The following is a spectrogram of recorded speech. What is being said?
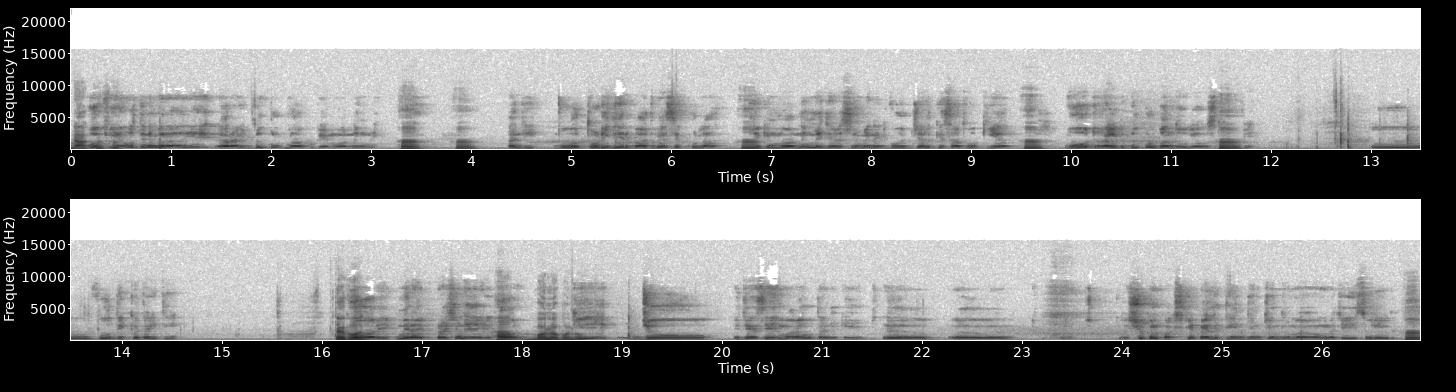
वो किया उस दिन मेरा ये राइट बिल्कुल ब्लॉक हो गया मॉर्निंग में। हाँ हाँ। हाँ जी वो थोड़ी देर बाद वैसे खुला हाँ। लेकिन मॉर्निंग में जैसे मैंने वो जल के साथ वो किया हाँ। वो राइट बिल्कुल बंद हो गया उस टाइम हाँ। पे। तो वो दिक्कत आई थी। देखो और एक मेरा एक प्रश्न है एक हाँ और बोलो बोलो। कि जो जैसे हमारा होता है ना कि शुक्ल पक्ष के पहले तीन दिन चंद्रमा होना चाहिए सूर्य उदय। हाँ।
